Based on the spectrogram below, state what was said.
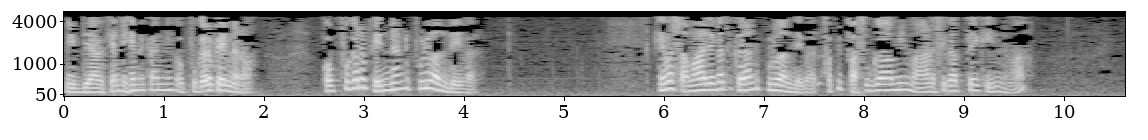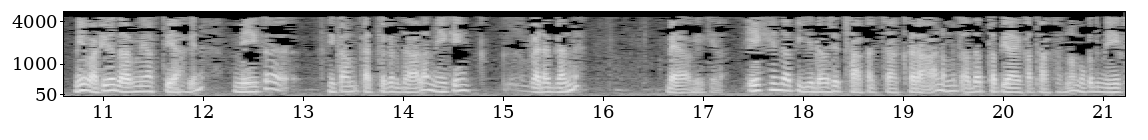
විද්‍යාව කියන්නේ එහෙම කන්නේ ඔප්පු කර පෙන්නනවා. ඔප්පු කර පෙන්වන්න පුළුවන් දේවල්. ඒවා සමාජගත කරන්න පුළුවන් දේවල්. අපි පසුගාමී මානසිකත්වයක ඉන්නවා. මේ වටින ධර්මයක් තියාගෙන මේක නිකන් පැත්තකට දාලා මේකෙන් වැඩක් ගන්න බෑ වගේ කියලා. ඒකෙන්ද අපි ඊයේ දවසේ සාකච්ඡා කරා. නමුත් අදත් අපි ආයෙ කතා කරනවා. මොකද මේක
